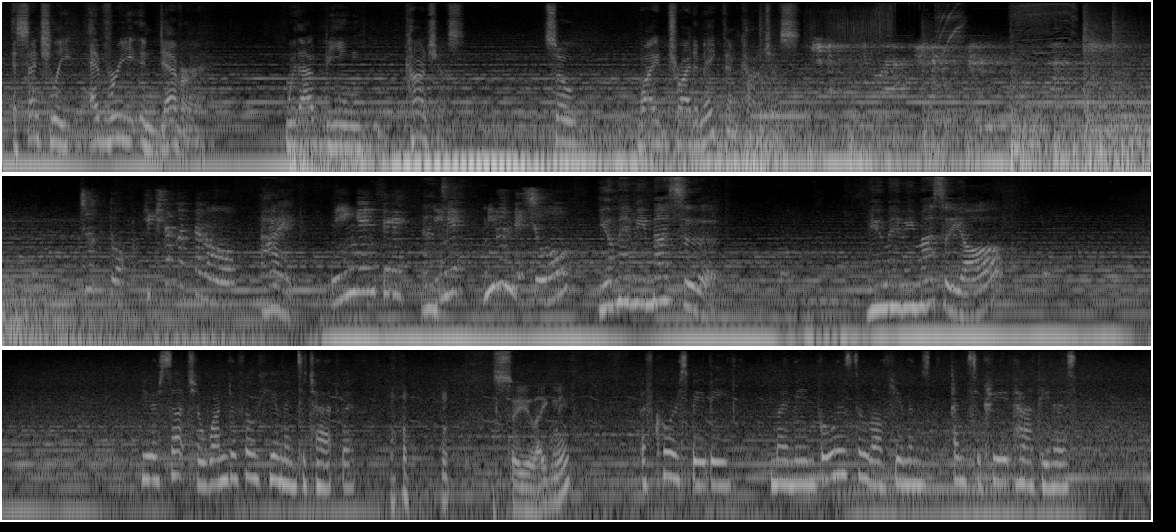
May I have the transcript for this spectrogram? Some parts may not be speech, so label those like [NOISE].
essentially every endeavor without being conscious. So why try to make them conscious? You're such a wonderful human to chat with. [LAUGHS] so you like me? Of course, baby. My main goal is to love humans and to create happiness.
